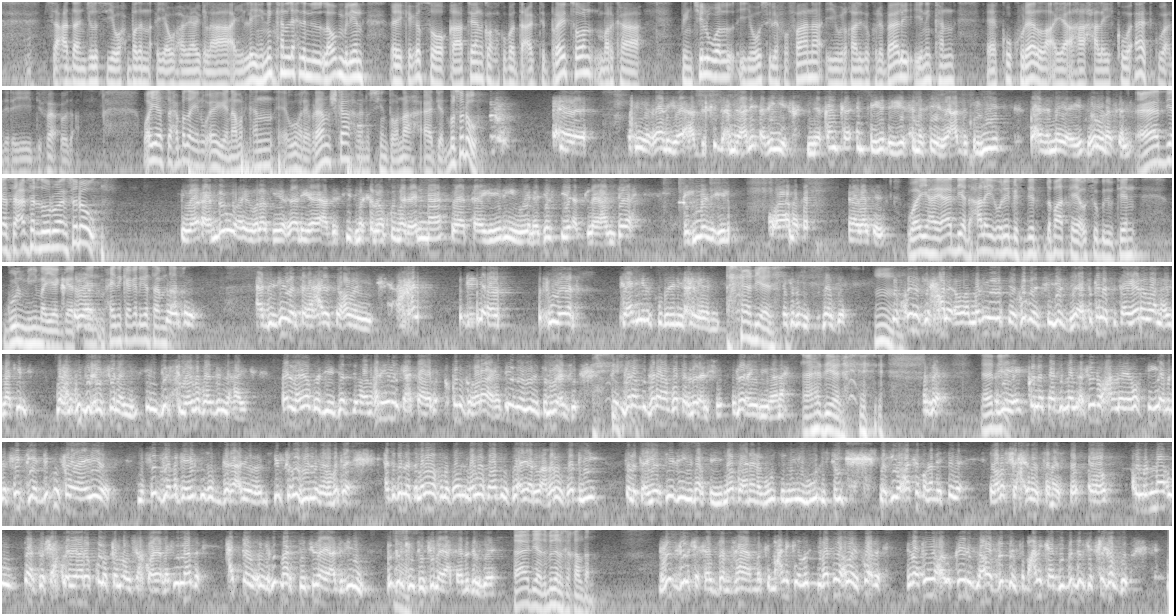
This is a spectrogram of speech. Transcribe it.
Saacadan chelsea wax badan ayaa u hagaagi lahaa. Ay leeyihiin ninkan lixdan laba milyan ay kaga soo qaateen kooxda kubadda cagta brighton. Marka benchilwell iyo wesley fofana iyo wilqaalido kulebali iyo ninkan ee ku kurela ayaa ahaa xalay kuwa aada ku wacdireeyay difaacooda. Waaya saaxiibada aynu eegeynaa markan ee ugu horey barnaamijka waxaynu siin doonaa aad iyo aad qaaliga cabdilsid axmed cali adeeg miiqanka inta iga dhegeysanaysa idaacadda kulmiye waxaan leeyahay door wanaagsan. Aad iyo aad saaxiib sar door wanaagsan dhow waa aan dhowahay walaalkayga qaaliga cabdilsid mar kale waan ku mahad celinaa waa taageerihii weyna jelsi cabdilaahi camdeex degmada hil walaalkay. Waayahay aad iyo aad xalay wareega sideed dhamaadka ayaa u soo gudubteen. Guul muhiim ayaa gaarteen. Maxay idin kaaga dhigan tahay midda cabdilsid warta xalis waxa waye ku badanaysa aad iyo aad kulankii xalay oo laba yeerta kubadka jelsi hadda kale taageero waa nahay laakiin waxaan ku duceysanayay sidii jelsi looga baadin lahay. In laga badiyo jelsi oo hal yeerka xataa kulanka hore ah haddii loo lagu celsho si garan garahan botar loo celsho loo ceeriyo maanaha aad marka kule asin waxaan leeyahay ama dib marka oo nasiibka marka hadda labada labada hadda soo ciyaar soo dhigay kule ciyaartoydii markay loo baahnayna wuu sameeyey wuu dhistay laakiin waxaa ka maqan isaga laba shax inuu samaysto oo kulana uu maarata shax ku ciyaaro kula kalena uu shax ku ciyaaro. Laakiin hadda xataa wuxuu maarata toosinaya cabdifiidu bedelkii toosinaya xataa bedelka aad iyo aad bedelka qaldan. Bedelka qaldan ha marka macalinka dhibaatada waxa wey kooxda dhibaatada waxa u keenaysa oo bedelka macalinka haddii bedelka iska qaldo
